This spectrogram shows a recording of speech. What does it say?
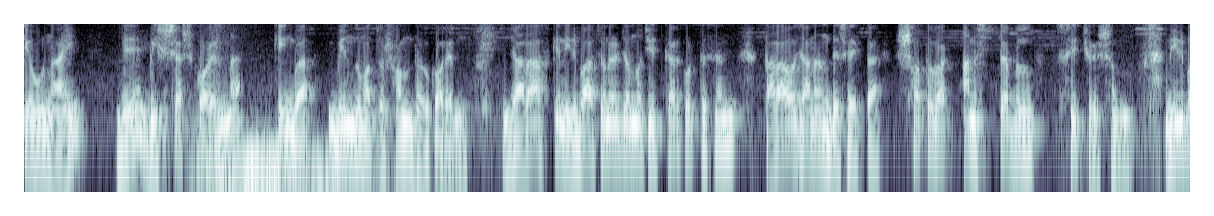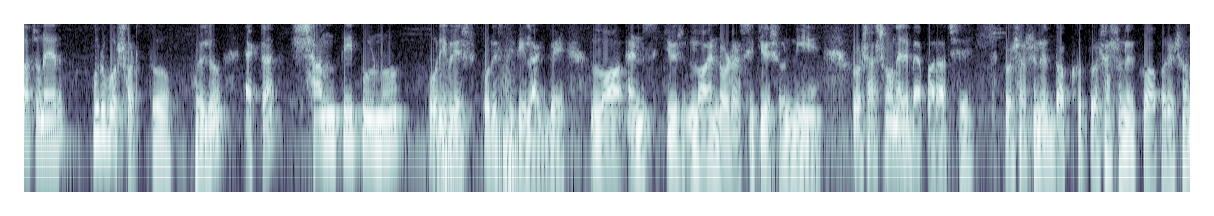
কেউ নাই যে বিশ্বাস করেন না কিংবা বিন্দুমাত্র সন্দেহ করেন। যারা আজকে নির্বাচনের জন্য চিৎকার করতেছেন, তারাও জানেন দেশে একটা শতভাগ আনস্টেবল সিচুয়েশন নির্বাচনের পূর্ব শর্ত হইল একটা শান্তিপূর্ণ পরিবেশ পরিস্থিতি লাগবে law and situation law and order situation নিয়ে। প্রশাসনের ব্যাপার আছে, প্রশাসনের দক্ষ, প্রশাসনের কোঅপারেশন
